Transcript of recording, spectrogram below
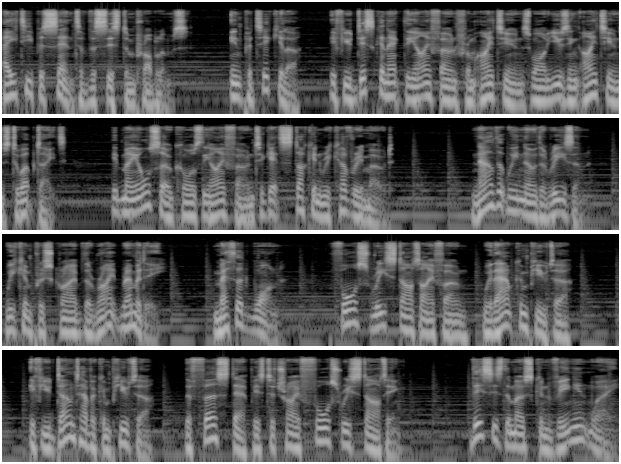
80% of the system problems. In particular, if you disconnect the iPhone from iTunes while using iTunes to update, it may also cause the iPhone to get stuck in recovery mode. Now that we know the reason, we can prescribe the right remedy. Method 1. Force restart iPhone without computer. If you don't have a computer, the first step is to try force restarting. This is the most convenient way,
